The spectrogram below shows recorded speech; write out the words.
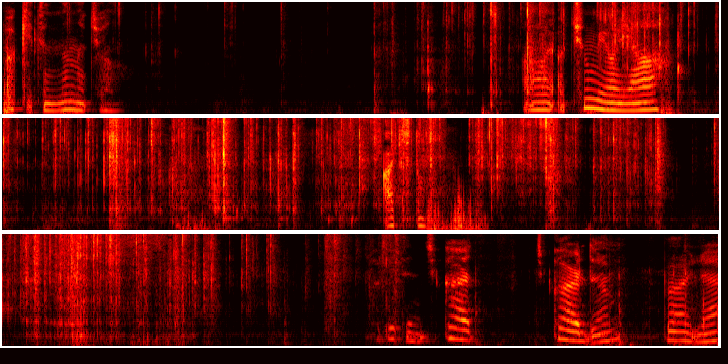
paketinden açalım. Ay açılmıyor ya. Açtım. Paketini çıkar çıkardım. Böyle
